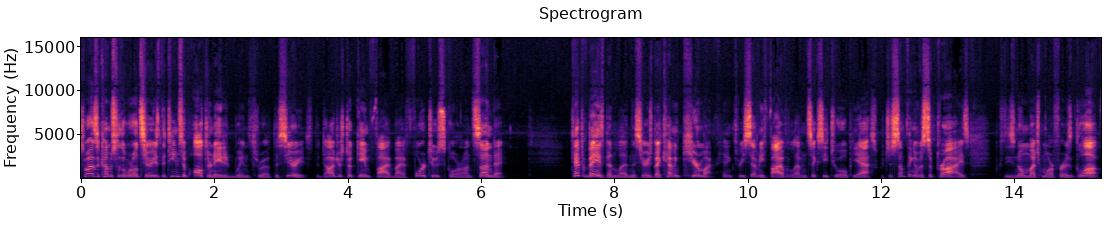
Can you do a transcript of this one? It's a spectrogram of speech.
So, as it comes to the World Series, the teams have alternated wins throughout the series. The Dodgers took Game 5 by a 4 2 score on Sunday. Tampa Bay has been led in the series by Kevin Kiermaier, hitting 375 with 1162 OPS, which is something of a surprise because he's known much more for his glove.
